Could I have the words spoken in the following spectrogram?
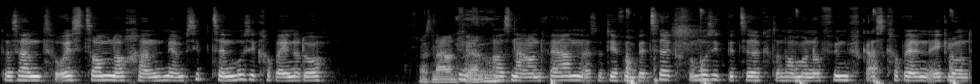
Da sind alles zusammen nachher. Wir haben 17 Musiker bei ihnen da Aus nah und fern. aus nah und fern, also die vom Bezirk, vom Musikbezirk. Dann haben wir noch fünf Gastkapellen eingeladen.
